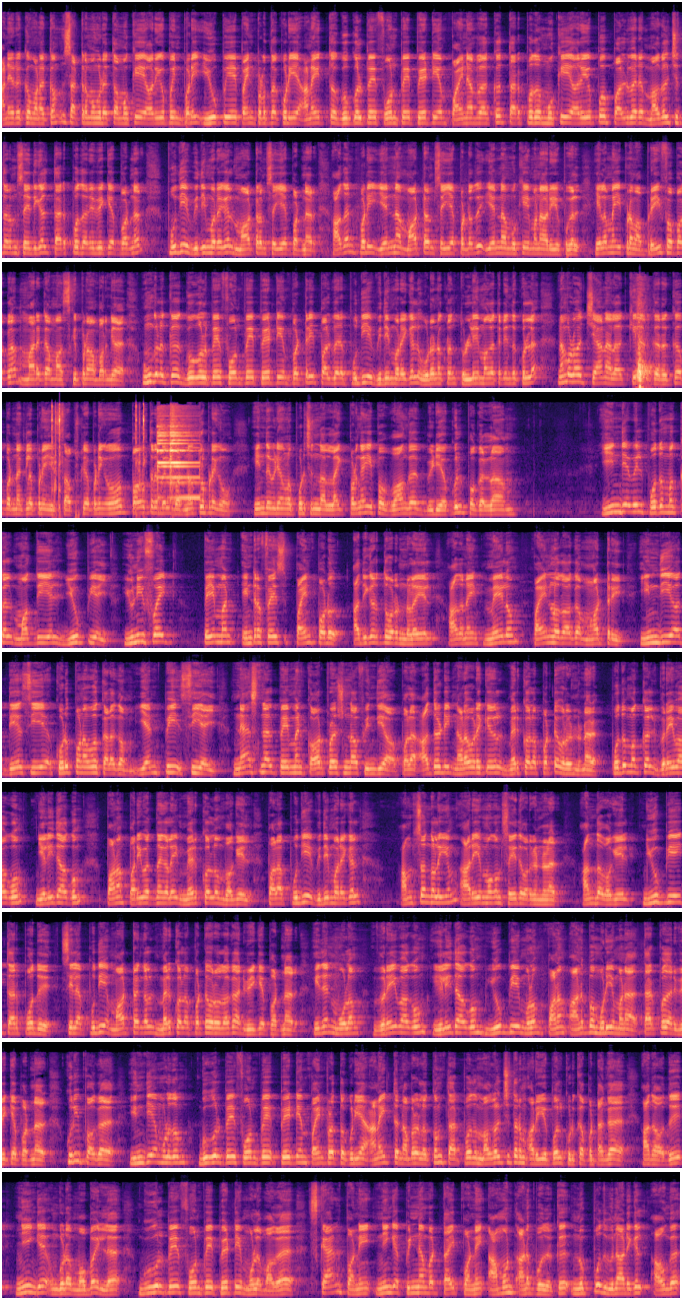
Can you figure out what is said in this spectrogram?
அனைவருக்கும் வணக்கம். சற்றம் உங்களுடைய முக்கிய அறிவிப்பின்படி யூபிஐ பயன்படுத்தக்கூடிய அனைத்து கூகுள் பே ஃபோன்பே பேடிஎம் பயனர்களுக்கு தற்போது முக்கிய அறிவிப்பு பல்வேறு மகிழ்ச்சி தரும் செய்திகள் தற்போது அறிவிக்கப்பட்டனர். புதிய விதிமுறைகள் மாற்றம் செய்யப்பட்டனர். அதன்படி என்ன மாற்றம் செய்யப்பட்டது? என்ன முக்கியமான அறிவிப்புகள்? இளமை இப்போ நம்ம பிரீஃபாக பார்க்கலாம். மறக்காம ஸ்கிப் பண்ணாம பாருங்கள் உங்களுக்கு கூகுள் பே ஃபோன்பே பேடிஎம் பற்றி பல்வேறு புதிய விதிமுறைகள் உடனுக்குடன் துல்லியமாக தெரிந்து கொள்ள நம்மளோட சேனலை கீழே இருக்க இருக்க பட்டனை கிளிக் பண்ணி சப்ஸ்கிரைப் பண்ணிக்கோங்க. பக்கத்தில் பெல் பட்டனை கிளிக் இந்த வீடியோ உங்களுக்கு பிடிச்சிருந்தா லைக் பண்ணுங்கள் இப்போ வாங்க வீடியோக்குள் போகலாம். இந்தியாவில் பொதுமக்கள் மத்தியில் யூபிஐ யூனிஃபைட் பேமெண்ட் இன்டர்ஃபேஸ் பயன்பாடு அதிகரித்து வரும் நிலையில் அதனை மேலும் பயனுள்ளதாக மாற்றி இந்தியா தேசிய கொடுப்பனவு கழகம் NPCI national payment corporation of India பல அதிரடி நடவடிக்கைகள் மேற்கொள்ளப்பட்டு வருகின்றன பொதுமக்கள் விரைவாகவும் எளிதாகவும் பண பரிவர்த்தனைகளை மேற்கொள்ளும் வகையில் பல புதிய விதிமுறைகள் அம்சங்களையும் அறிமுகம் செய்து வருகின்றனர். அந்த வகையில் யூபிஐ தற்போது சில புதிய மாற்றங்கள் மேற்கொள்ளப்பட்டு வருவதாக அறிவிக்கப்பட்டனர். இதன் மூலம் விரைவாகவும் எளிதாகவும் யூபிஐ மூலம் பணம் அனுப்ப முடியும் என தற்போது அறிவிக்கப்பட்டனர். குறிப்பாக இந்தியா முழுவதும் கூகுள் பே ஃபோன்பே பேடிஎம் பயன்படுத்தக்கூடிய அனைத்து நபர்களுக்கும் தற்போது மகிழ்ச்சி தரும் அறிவிப்புகள் கொடுக்கப்பட்டாங்க. அதாவது நீங்கள் உங்களோட மொபைலில் கூகுள் பே ஃபோன்பே பேடிஎம் மூலமாக ஸ்கேன் பண்ணி நீங்கள் பின் நம்பர் டைப் பண்ணி அமௌண்ட் அனுப்புவதற்கு முப்பது வினாடிகள் அவங்க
